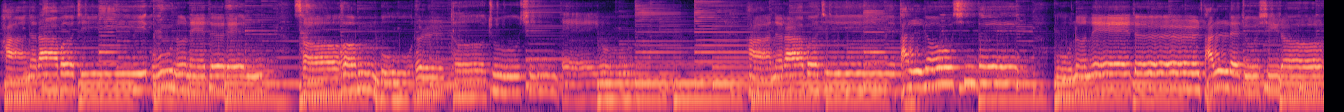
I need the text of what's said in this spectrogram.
하늘아버지 우는 애들엔 선물을 더 주신대요. 하늘아버지 달려오신대. 우는 애들 달래주시러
